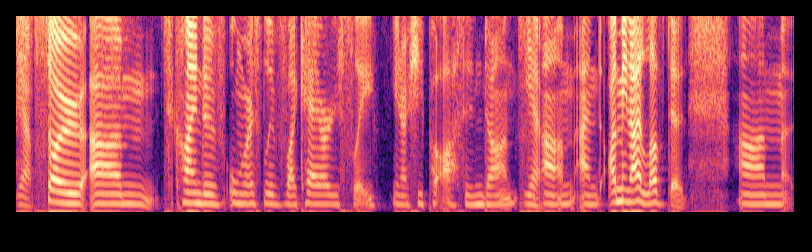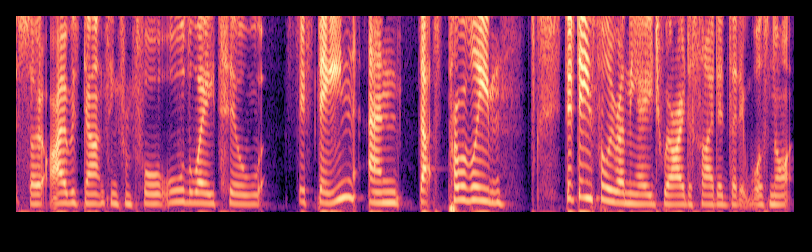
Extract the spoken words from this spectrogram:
Yeah. So um, to kind of almost live vicariously, you know, she put us in dance. Yeah. Um, and I mean, I loved it. Um, so I was dancing from four all the way till 15. And that's probably, 15 is probably around the age where I decided that it was not,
